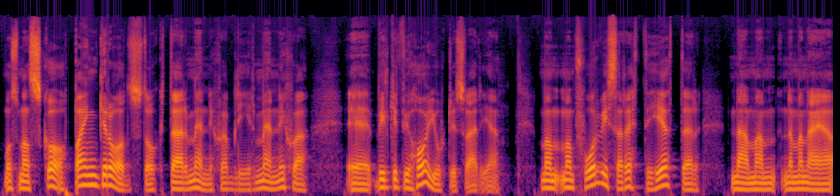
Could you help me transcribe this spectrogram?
måste man skapa en gradstock där människa blir människa, eh, vilket vi har gjort i Sverige. Man, man, får vissa rättigheter när man, när man är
